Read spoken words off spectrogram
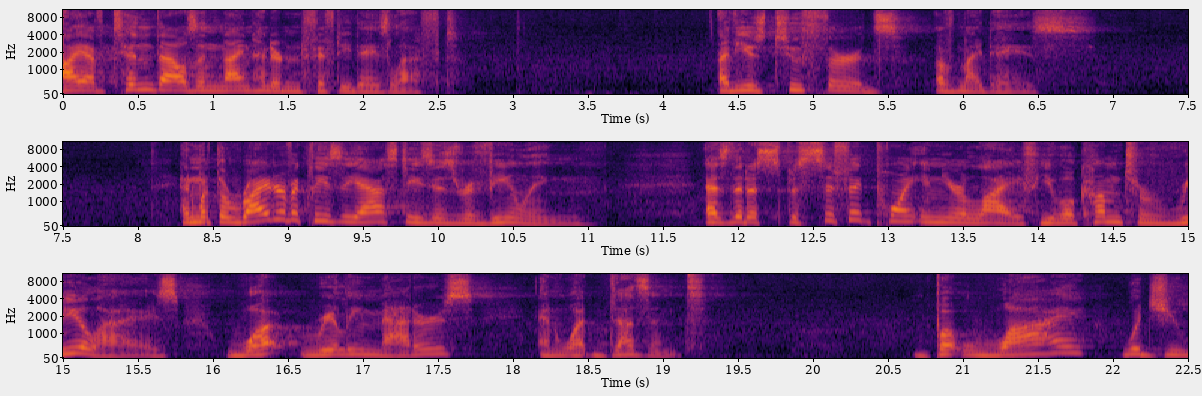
I have 10,950 days left. I've used two thirds of my days. And what the writer of Ecclesiastes is revealing is that at a specific point in your life, you will come to realize what really matters and what doesn't. But why would you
